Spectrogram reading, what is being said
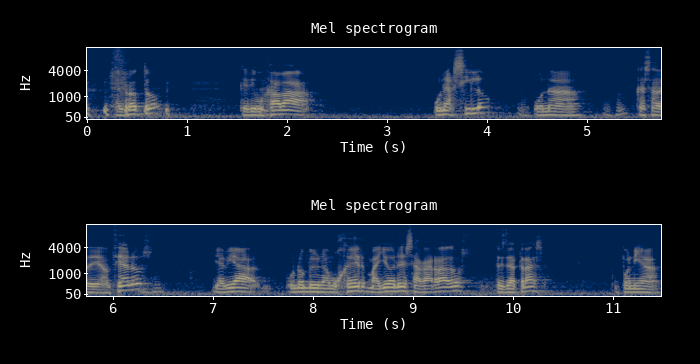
el roto, que dibujaba un asilo, una casa de ancianos, y había un hombre y una mujer mayores agarrados desde atrás y ponía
